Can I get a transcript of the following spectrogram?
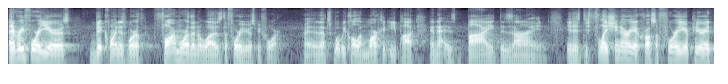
Every four years, Bitcoin is worth far more than it was the four years before. Right? And that's what we call a market epoch, and that is by design. It is deflationary across a four-year period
